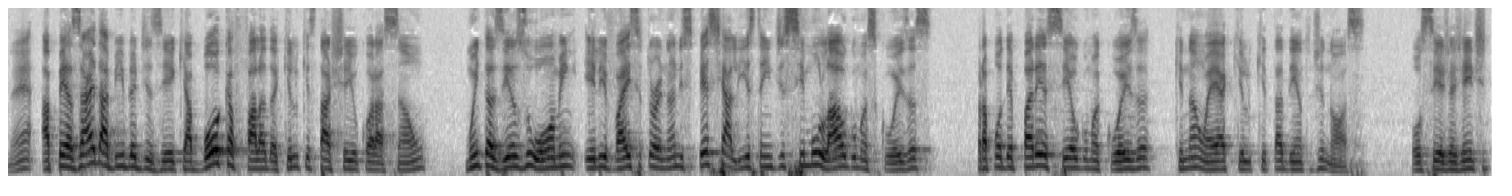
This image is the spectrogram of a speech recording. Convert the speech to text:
Né? Apesar da Bíblia dizer que a boca fala daquilo que está cheio o coração, muitas vezes o homem ele vai se tornando especialista em dissimular algumas coisas para poder parecer alguma coisa que não é aquilo que está dentro de nós. Ou seja, a gente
